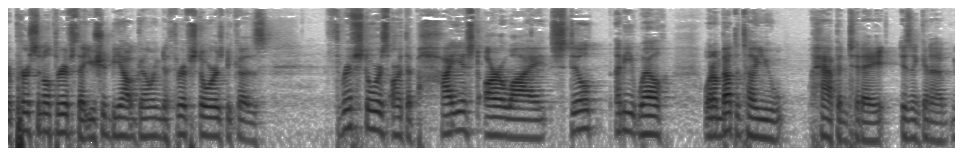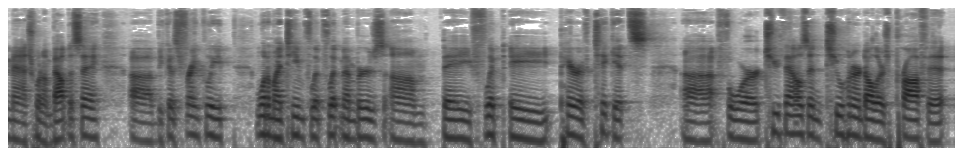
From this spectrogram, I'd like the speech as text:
your personal thrifts that you should be out going to thrift stores because thrift stores are the highest ROI still I mean well what I'm about to tell you happened today isn't going to match what I'm about to say uh, because frankly one of my team flip flip members um, they flipped a pair of tickets uh, for $2,200 profit.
